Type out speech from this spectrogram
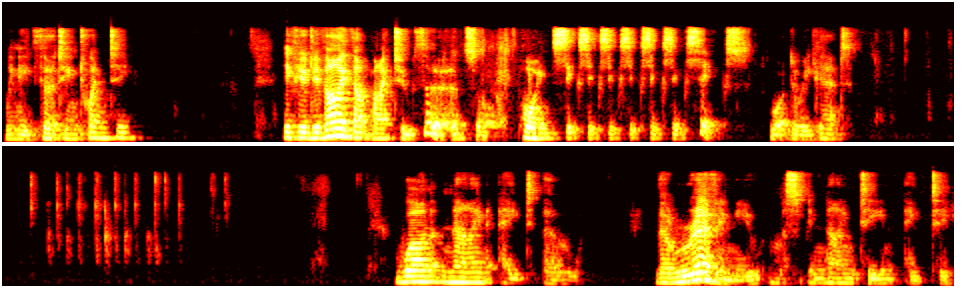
we need 1320. If you divide that by two thirds, or 0.666666, what do we get? 1980. The revenue must be 1980.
